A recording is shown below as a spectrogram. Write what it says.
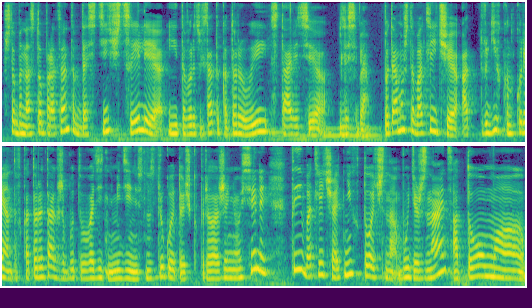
чтобы на 100% достичь цели и того результата, который вы ставите для себя. Потому что в отличие от других конкурентов, которые также будут выводить на медийность, но с другой точки приложения усилий, ты, в отличие от них, точно будешь знать о том, э,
